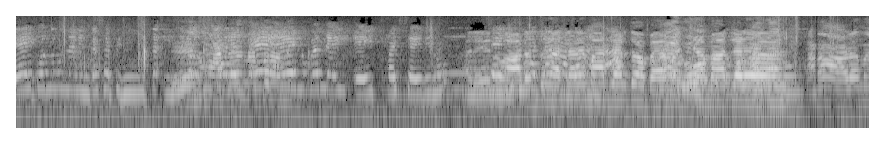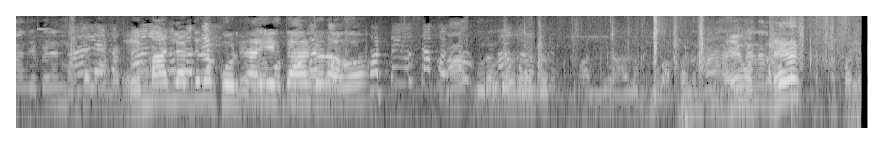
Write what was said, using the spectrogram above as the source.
ఏ కొన్ని ఉన్నాను ఇంతసేపు ఇంత ఇన్ని ఏ, అన్నీ- ఎయిట్ ఫస్ట్ అన్న మాట్లాడుతున్నావు? కొడతా ఇడతా అంటున్నావు కొట్టు చూస్తా ఆ, కొట్టు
